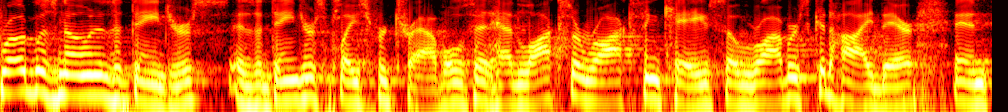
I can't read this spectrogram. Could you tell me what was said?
road was known as a dangerous, as a dangerous place for travels. It had lots of rocks and caves, so robbers could hide there. And,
